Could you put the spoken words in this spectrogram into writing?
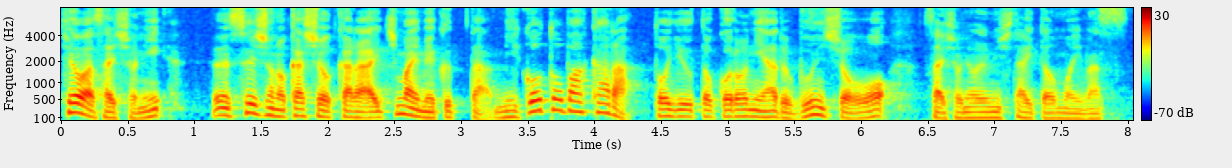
日は最初に聖書の箇所から一枚めくった「御言葉から」というところにある文章を最初にお読みしたいと思います。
